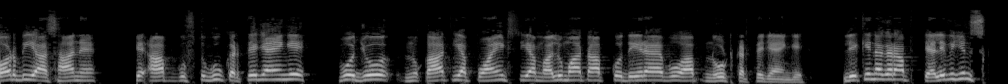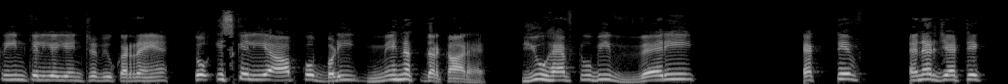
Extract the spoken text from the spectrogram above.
اور بھی آسان ہے کہ آپ گفتگو کرتے جائیں گے وہ جو نکات یا پوائنٹس یا معلومات آپ کو دے رہا ہے وہ آپ نوٹ کرتے جائیں گے لیکن اگر آپ ٹیلی ویژن اسکرین کے لیے یہ انٹرویو کر رہے ہیں تو اس کے لیے آپ کو بڑی محنت درکار ہے you have to be very active energetic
